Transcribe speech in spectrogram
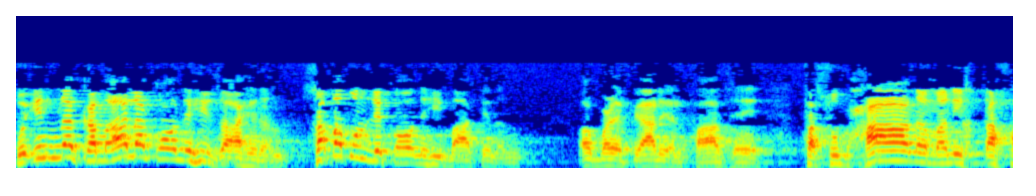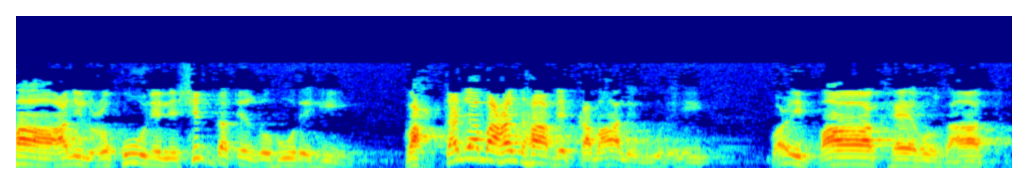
تو ان نہ کمالا کون ہی ظاہر سبب ان کون ہی باتن اور بڑے پیارے الفاظ ہیں۔ فسبحان من اختفا عن العقول شدت ظہور ہی وہ تجب انہا بے کمال ہی بڑی پاک ہے وہ ذات۔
